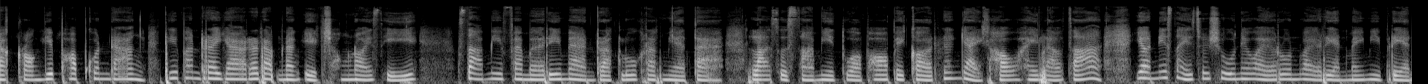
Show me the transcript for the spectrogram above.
นักร้องฮิปฮอปคนดังที่ภรรยาระดับนางเอกช่องน้อยสี สามี Family Man รักลูกรักเมียแต่ ล่าสุดสามีตัวพ่อไปก่อเรื่องใหญ่เข้าให้แล้วจ้าย้อนนิสัยชู้ๆในวัยรุ่นวัยเรียนไม่มีเปลี่ยน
